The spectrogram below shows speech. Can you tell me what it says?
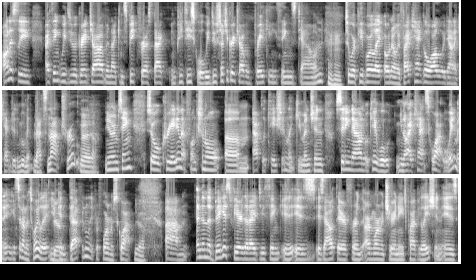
honestly i think we do a great job and i can speak for us back in pt school we do such a great job of breaking things down Mm-hmm. to where people are like oh no if i can't go all the way down i can't do the movement that's not true Yeah, yeah. you know what I'm saying? So creating that functional um, application, like you mentioned, sitting down. Okay, well, you know, I can't squat. Well, wait a minute. You can sit on a toilet. You Yeah. can definitely perform a squat. Yeah. Um, and then the biggest fear that I do think i- is is out there for our more mature in age population is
